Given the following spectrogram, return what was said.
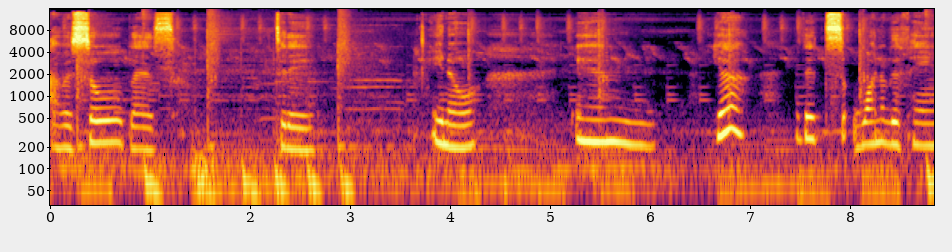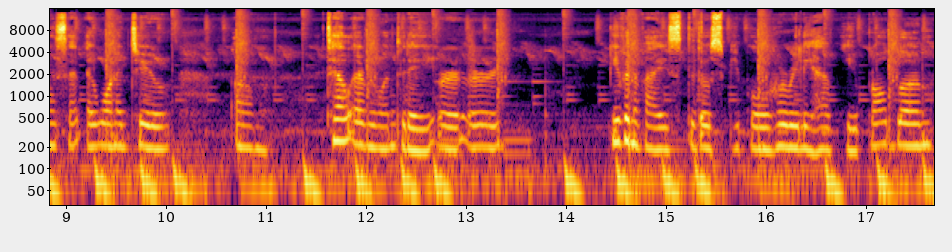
I was so blessed today, you know, and yeah, that's one of the things that I wanted to um, tell everyone today or, or give advice to those people who really have a problem.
